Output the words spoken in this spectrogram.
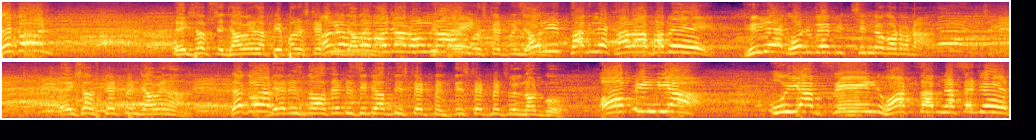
দেখুন। এইসব সে যাবে না পেপার স্টেটমেন্ট যাবে না। বাজার অনলাইন স্টেটমেন্ট যাবে শরীর থাকলে খারাপ হবে ভিড়ে ঘটবে বিচ্ছিন্ন ঘটনা। এইসব স্টেটমেন্ট যাবে না। দেখুন। There is no authenticity of these statements these statements will not go. Of India, we have seen WhatsApp messages.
